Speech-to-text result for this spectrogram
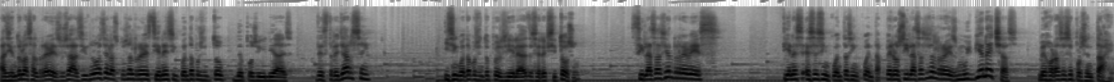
haciéndolas al revés. O sea, si uno hace las cosas al revés, tiene 50% de posibilidades de estrellarse y 50% de posibilidades de ser exitoso. Si las hace al revés, tienes ese 50-50. Pero si las haces al revés muy bien hechas, mejoras ese porcentaje.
